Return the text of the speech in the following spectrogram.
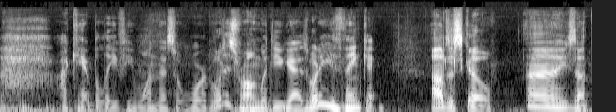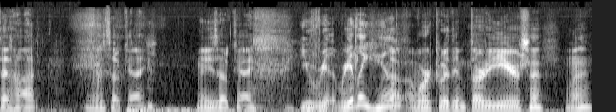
I can't believe he won this award. What is wrong with you guys? What are you thinking? I'll just go. Uh, he's not that hot. It's okay. He's okay. You re- really him? I worked with him thirty years, huh? Well,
